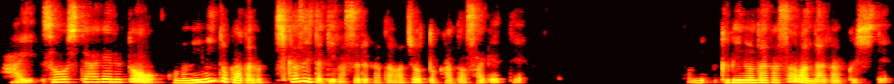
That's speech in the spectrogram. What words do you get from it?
はい。そうしてあげると、この耳と肩が近づいた気がする方は、ちょっと肩下げて、首の長さは長くして、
